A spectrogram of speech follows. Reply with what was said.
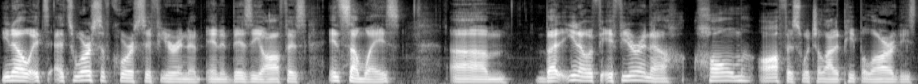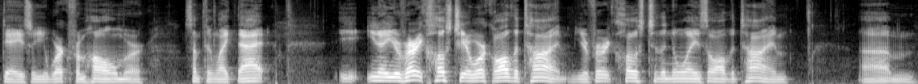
you know, it's it's worse, of course, if you're in a in a busy office in some ways. Um, but you know, if if you're in a home office, which a lot of people are these days, or you work from home or something like that, you, you know, you're very close to your work all the time. You're very close to the noise all the time. Um,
